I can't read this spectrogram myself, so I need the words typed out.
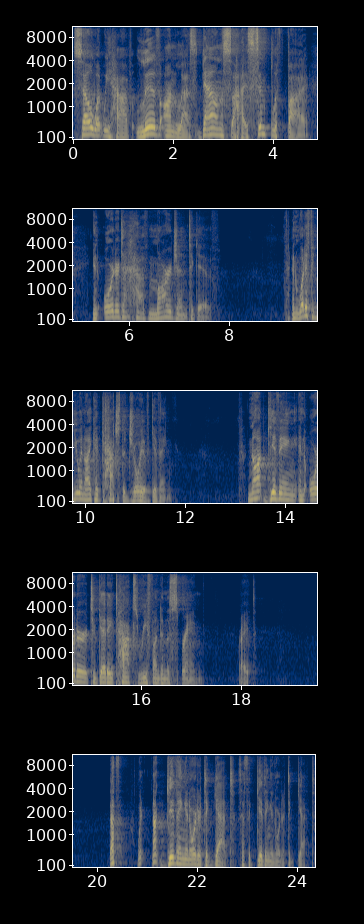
sell what we have, live on less, downsize, simplify in order to have margin to give? And what if you and I could catch the joy of giving? Not giving in order to get a tax refund in the spring, right? That's we're not giving in order to get. That's the giving in order to get.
